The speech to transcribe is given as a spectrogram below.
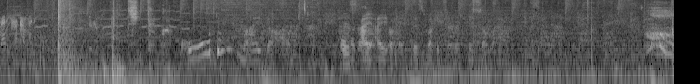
Ready for company. Oh my god. Oh this, I, I, okay, this fucking server is so loud.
